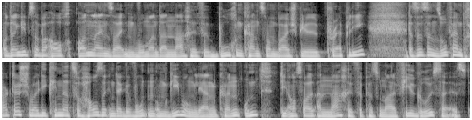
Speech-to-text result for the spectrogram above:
Und dann gibt es aber auch Online-Seiten, wo man dann Nachhilfe buchen kann, zum Beispiel Preply. Das ist insofern praktisch, weil die Kinder zu Hause in der gewohnten Umgebung lernen können und die Auswahl an Nachhilfepersonal viel größer ist,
